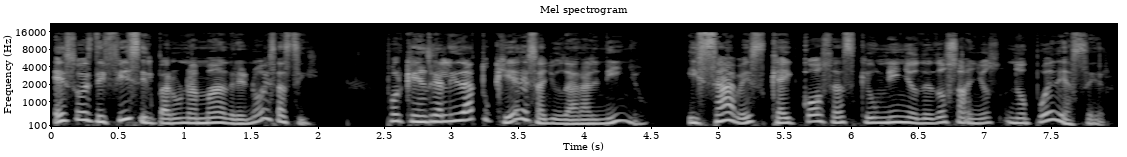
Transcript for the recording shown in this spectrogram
Eso es difícil para una madre, ¿no es así? Porque en realidad tú quieres ayudar al niño y sabes que hay cosas que un niño de dos años no puede hacer.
